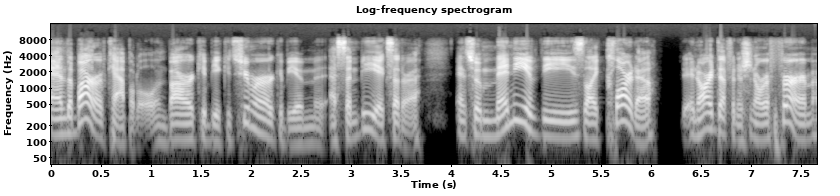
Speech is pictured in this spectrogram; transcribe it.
and the borrower of capital. And borrower could be a consumer, it could be an SMB, et cetera. And so many of these, like Klarna, in our definition, are a firm,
